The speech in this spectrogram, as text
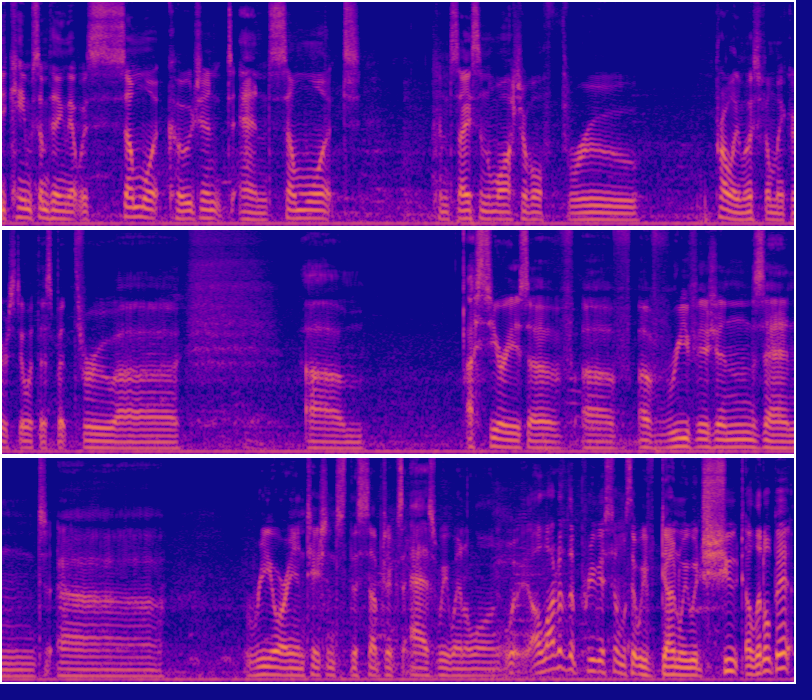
became something that was somewhat cogent and somewhat concise and watchable through probably most filmmakers deal with this, but through uh, um, a series of, of of revisions and uh, reorientations to the subjects as we went along. A lot of the previous films that we've done, we would shoot a little bit.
